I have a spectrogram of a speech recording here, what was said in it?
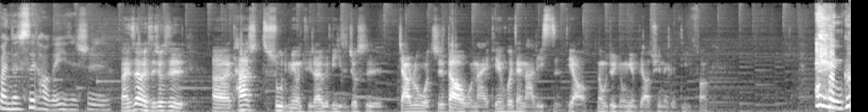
反着思考的意思是，反正这个意思就是，呃，他书里面有举到一个例子，就是假如我知道我哪一天会在哪里死掉，那我就永远不要去那个地方。哎、很酷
